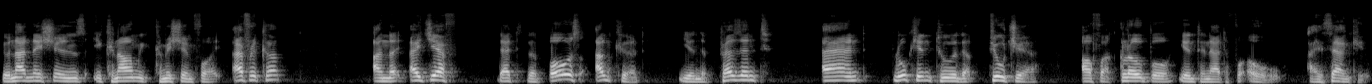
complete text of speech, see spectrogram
the United Nations Economic Commission for Africa, and the IGF that the both anchored in the present and looking to the future of a global internet for all. I thank you.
